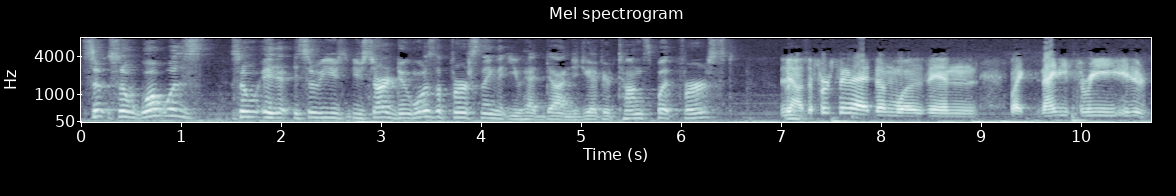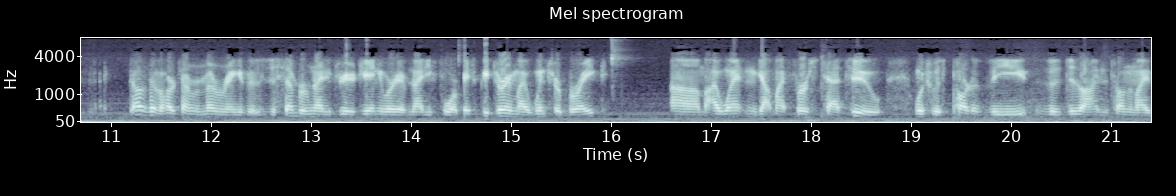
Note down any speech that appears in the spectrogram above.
So so what was so it, so you you started doing what was the first thing that you had done? Did you have your tongue split first? Now, the first thing that I had done was in like '93. Either I always have a hard time remembering if it was December of '93 or January of '94. Basically, during my winter break, um, I went and got my first tattoo, which was part of the the design that's on my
